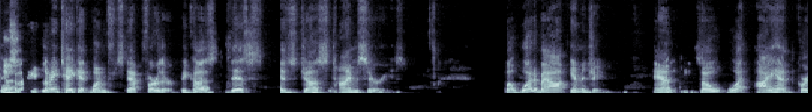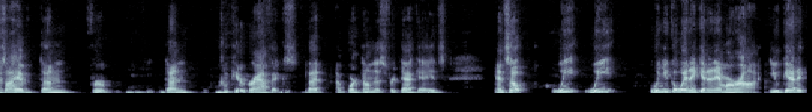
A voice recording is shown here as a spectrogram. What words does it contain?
Yes. But let me let me take it one step further because yes. this is just time series but what about imaging? And right. so what I had, of course, I have done for done computer graphics, but I've worked on this for decades. And so we we when you go in and get an MRI, you get it,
